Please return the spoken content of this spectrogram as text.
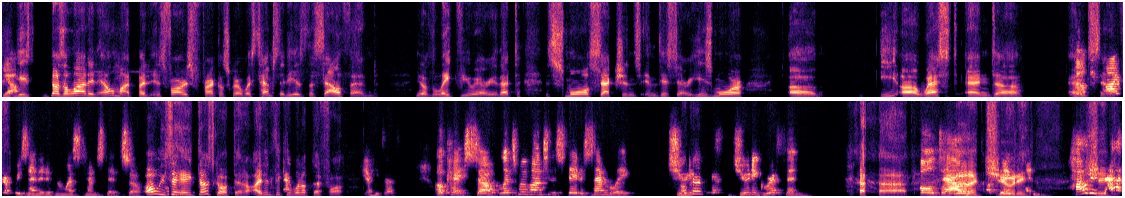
Yeah. He's, he does a lot in Elmont, but as far as Franklin Square, West Hempstead, he is the south end, you know, the Lakeview area, that small sections in this area. He's more uh, e, uh, west and, uh, and well, my representative in West Hempstead. So Oh, he's, he does go up that. I didn't think he went up that far. yeah, he does. Okay, so let's move on to the state assembly. Judy, Okay. Judy Griffin pulled out. Good, Judy. How did She- that?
